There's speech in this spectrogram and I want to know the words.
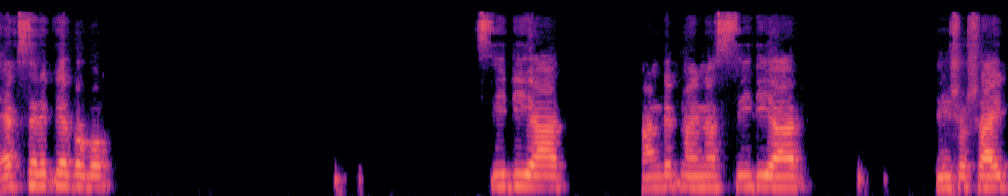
এক্সের এপিআর করব সিডিআর হান্ড্রেড মাইনাস সিডিআর তিনশো ষাট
